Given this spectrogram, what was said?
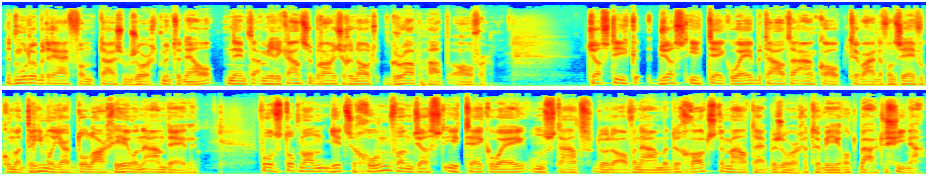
Het moederbedrijf van thuisbezorgd.nl neemt de Amerikaanse branchegenoot Grubhub over. Just Eat, Takeaway betaalt de aankoop ter waarde van 7,3 miljard dollar geheel in aandelen. Volgens topman Jitse Groen van Just Eat Takeaway ontstaat door de overname de grootste maaltijdbezorger ter wereld buiten China.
